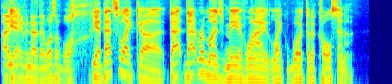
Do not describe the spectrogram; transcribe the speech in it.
I Yeah. didn't even know there was a war. Yeah, that's like uh, that. That reminds me of when I like worked at a call center.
